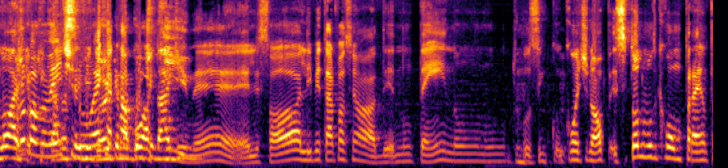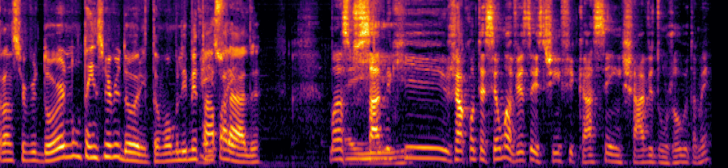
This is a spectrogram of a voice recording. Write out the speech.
Lógica. Provavelmente não é que acabou quantidade- aqui, né? Eles só limitaram pra assim, ó, não tem, não, não- tipo, se continuar, se todo mundo que comprar e entrar no servidor, não tem servidor, então vamos limitar É a isso aí. parada. Mas tu sabe que já aconteceu uma vez a Steam ficar sem chave de um jogo também?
